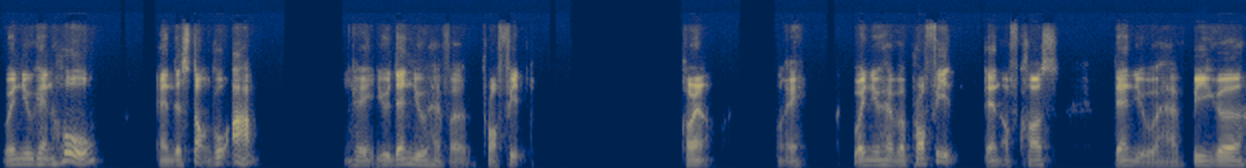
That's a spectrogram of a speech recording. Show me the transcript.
When you can hold and the stock go up okay you then you have a profit Correct. Okay. When you have a profit, then of course, then you will have bigger,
